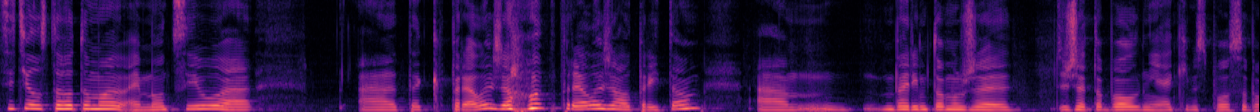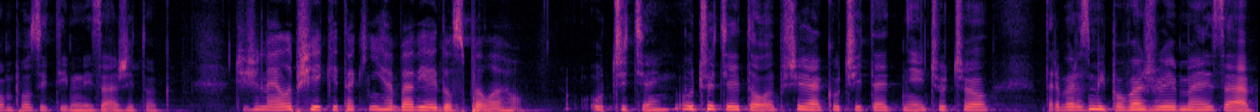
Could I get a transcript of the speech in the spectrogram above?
cítil z toho tú moju emóciu a, a tak preležal, preležal pri tom a verím tomu, že, že to bol nejakým spôsobom pozitívny zážitok. Čiže najlepšie je, keď tá kniha baví aj dospelého. Určite. Určite je to lepšie, ako čítať niečo, čo treba my považujeme za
